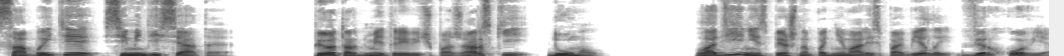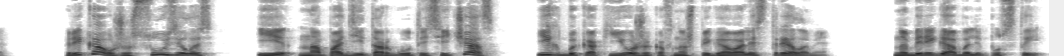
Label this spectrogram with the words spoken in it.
Событие 70-е. Петр Дмитриевич Пожарский думал. Ладьи неспешно поднимались по Белой в Верховье. Река уже сузилась, и, напади торгут и сейчас, их бы как ежиков нашпиговали стрелами. Но берега были пусты.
